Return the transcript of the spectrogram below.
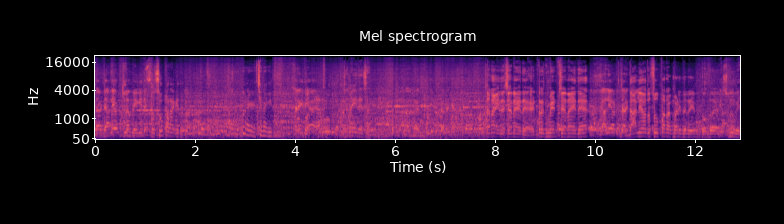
ಸರ್ ಡಾಲಿ ಅವ್ರ ಫಿಲಮ್ ಹೇಗಿದೆ? ಸೂಪರ್ ಆಗಿದೆ. ಚೆನ್ನಾಗಿದೆಯಾ? ಚೆನ್ನಾಗಿದೆ ಚೆನ್ನಾಗಿದೆ ಸರ್. ಚೆನ್ನಾಗಿದೆ ಚೆನ್ನಾಗಿದೆ. ಎಂಟರ್ಟೈನ್ಮೆಂಟ್ ಚೆನ್ನಾಗಿದೆ. ಡಾಲಿ ಅವ್ರ ಸೂಪರ್ ಆಗಿ ಮಾಡಿದ್ದಾರೆ ಏನು ತೊಂದರೆ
